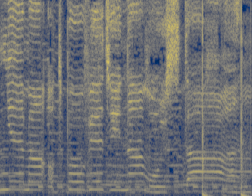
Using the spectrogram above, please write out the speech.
nie ma odpowiedzi na mój stan.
